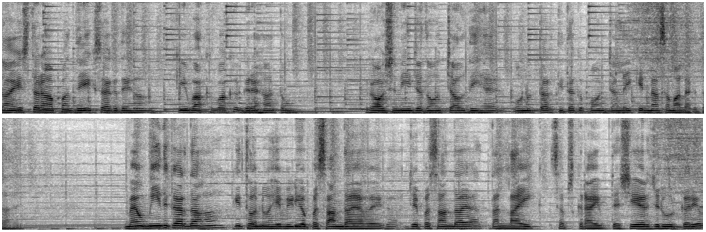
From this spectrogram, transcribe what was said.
ਤਾਂ ਇਸ ਤਰ੍ਹਾਂ ਆਪਾਂ ਦੇਖ ਸਕਦੇ ਹਾਂ ਕਿ ਵੱਖ-ਵੱਖ ਗ੍ਰਹਿਆਂ ਤੋਂ ਰੌਸ਼ਨੀ ਜਦੋਂ ਚੱਲਦੀ ਹੈ, ਉਹਨੂੰ ਧਰਤੀ ਤੱਕ ਪਹੁੰਚਣ ਲਈ ਕਿੰਨਾ ਸਮਾਂ ਲੱਗਦਾ ਹੈ। ਮੈਂ ਉਮੀਦ ਕਰਦਾ ਹਾਂ ਕਿ ਤੁਹਾਨੂੰ ਇਹ ਵੀਡੀਓ ਪਸੰਦ ਆਇਆ ਹੋਵੇਗਾ। ਜੇ ਪਸੰਦ ਆਇਆ ਤਾਂ ਲਾਈਕ ਸਬਸਕ੍ਰਾਈਬ ਤੇ ਸ਼ੇਅਰ ਜ਼ਰੂਰ ਕਰਿਓ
